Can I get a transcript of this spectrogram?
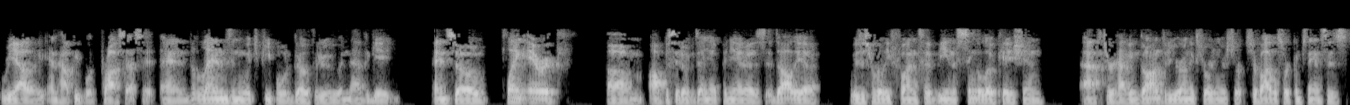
reality and how people would process it, and the lens in which people would go through and navigate. And so playing Eric um, opposite of Daniella Pineda's Idalia was just really fun to be in a single location after having gone through your own extraordinary sur- survival circumstances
